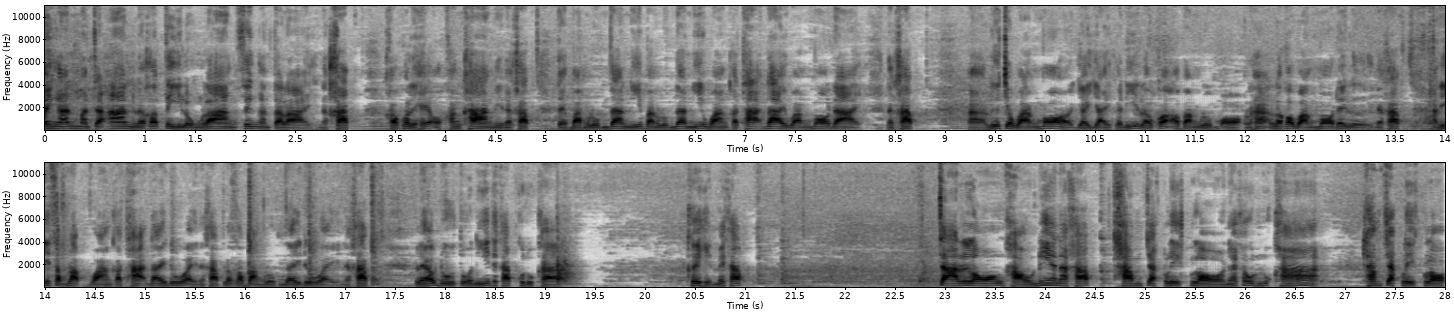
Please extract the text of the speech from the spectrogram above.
ไม่งั้นมันจะอั้นแล้วก็ตีลงล่างซึ่งอันตรายนะครับเขาก็เลยให้ออกข้างๆนี่นะครับ แต่บางลมด้านนี้บางลมด้านนี้วางกระทะได้วางหม้อได้นะครับหรือจะวางหม้อใหญ่ๆกว่านี้เราก็เอาบางลมออกนะฮะแล้วก็วางหม้อได้เลยนะครับ อันนี้สำหรับวางกระทะได้ด้วยนะครับ แล้วก็บางลมได้ด้วยนะครับ แล้วดูตัวนี้นะครับคุณลูกค้า เคยเห็นไหมครับ จานรองเขาเนี่ยนะครับทำจากเหล็กหล่อนะครับคุณลูกค้าทำจากเหล็กหล่อ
